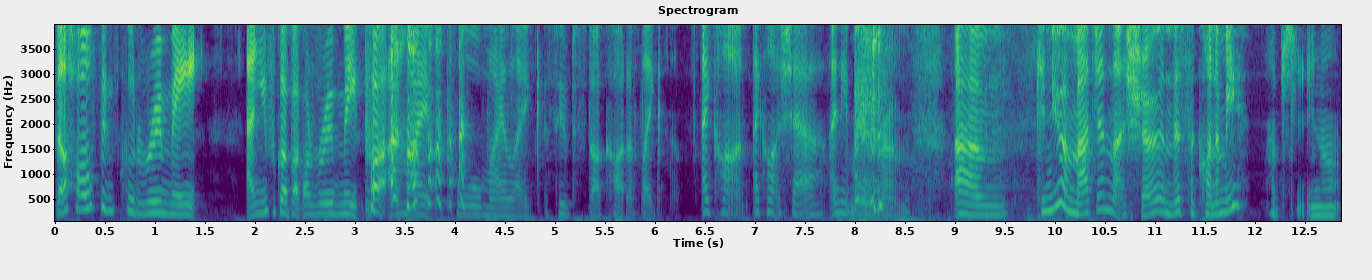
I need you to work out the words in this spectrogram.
the whole thing's called roommate, and you forgot about the roommate part. I might pull my like superstar card of like I can't, I can't share. I need my own room. Um, can you imagine that show in this economy? Absolutely not.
